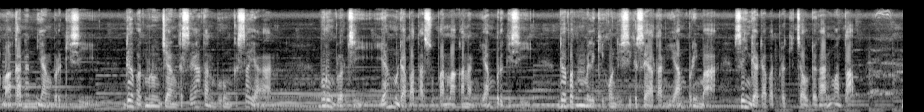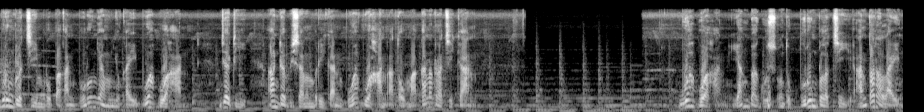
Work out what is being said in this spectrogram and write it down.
Makanan yang bergizi dapat menunjang kesehatan burung kesayangan Burung pleci yang mendapat asupan makanan yang bergizi dapat memiliki kondisi kesehatan yang prima sehingga dapat berkicau dengan mantap. Burung pleci merupakan burung yang menyukai buah-buahan. Jadi, Anda bisa memberikan buah-buahan atau makanan racikan. Buah-buahan yang bagus untuk burung pleci antara lain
